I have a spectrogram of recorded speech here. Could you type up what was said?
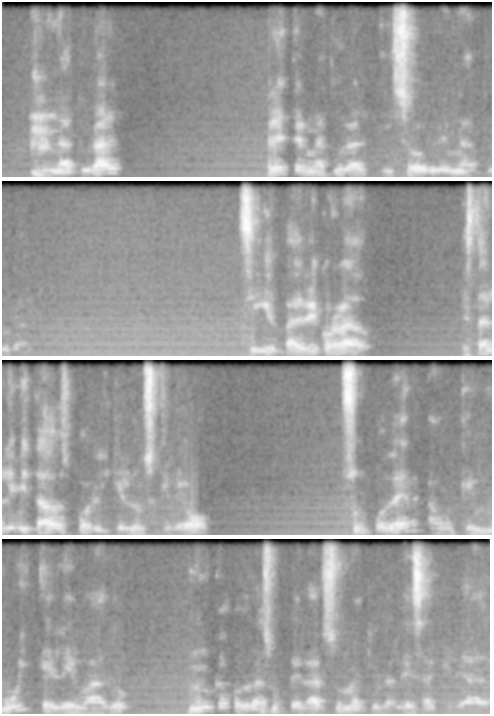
Natural, preternatural y sobrenatural. Sigue el Padre Corrado. Están limitados por el que los creó, su poder, aunque muy elevado, nunca podrá superar su naturaleza creada.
